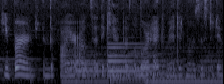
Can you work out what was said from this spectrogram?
he burned in the fire outside the camp as the Lord had commanded Moses to do.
